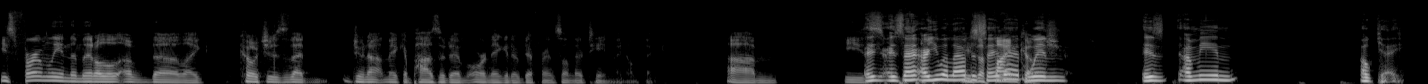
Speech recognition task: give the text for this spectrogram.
he's firmly in the middle of the like coaches that do not make a positive or negative difference on their team, I don't think. Um he's Is, is that are you allowed to say that coach. when is I mean okay.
